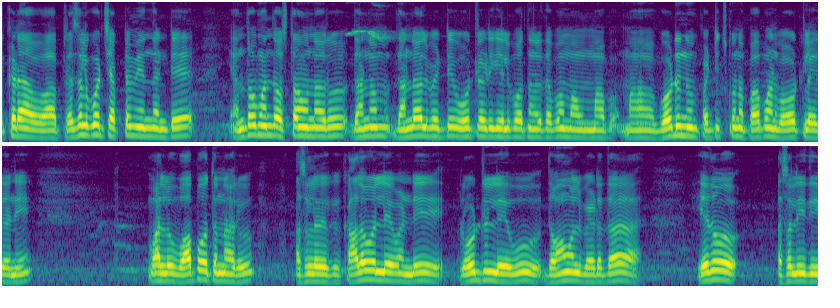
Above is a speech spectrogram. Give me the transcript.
ఇక్కడ ప్రజలు కూడా చెప్పడం ఏంటంటే ఎంతోమంది వస్తూ ఉన్నారు దండం దండాలు పెట్టి ఓట్లు అడిగి వెళ్ళిపోతున్నారు తప్ప మా మా మా గోడును పట్టించుకున్న పాపాన్ని పోవట్లేదని వాళ్ళు వాపోతున్నారు. అసలు కాలువలు లేవండి రోడ్లు లేవు దోమలు పెడదా ఏదో అసలు ఇది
